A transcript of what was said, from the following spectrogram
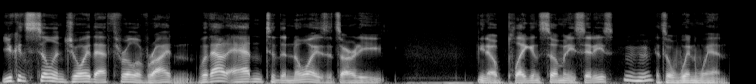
You can still enjoy that thrill of riding without adding to the noise that's already, you know, plaguing so many cities. Mm-hmm. It's a win-win.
